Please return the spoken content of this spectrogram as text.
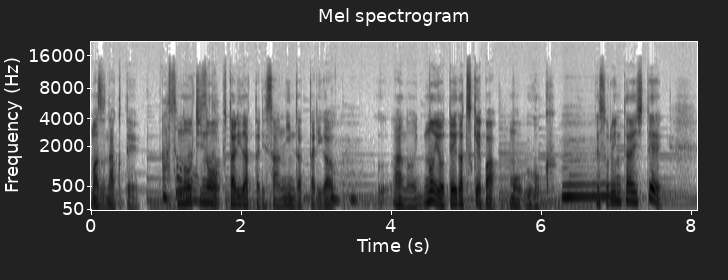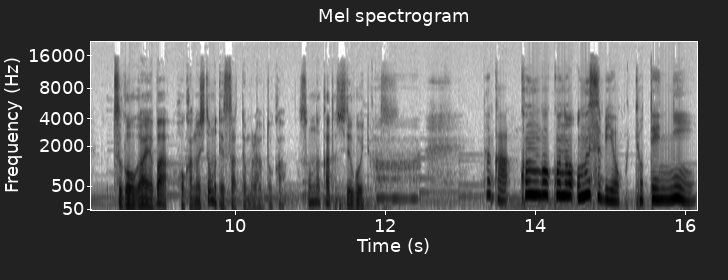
まずなくてあそのうちの2人だったり3人だったりが、うんあのの予定がつけばもう動く。うん。でそれに対して都合が合えば他の人も手伝ってもらうとかそんな形で動いてます。なんか今後このおむすびを拠点に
